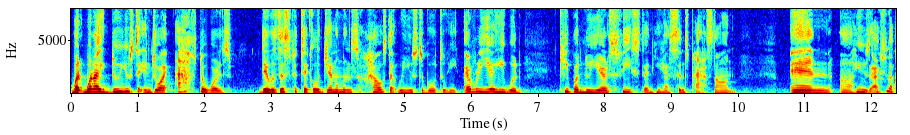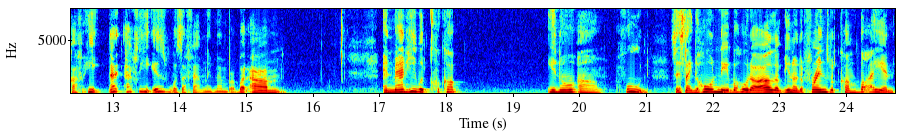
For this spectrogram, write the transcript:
But what I do used to enjoy afterwards, there was this particular gentleman's house that we used to go to. He every year he would keep a New Year's feast, and he has since passed on. And uh, he was actually like a he actually he is was a family member, but um. And man, he would cook up, you know, um, food. So it's like the whole neighborhood, all the you know the friends would come by and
